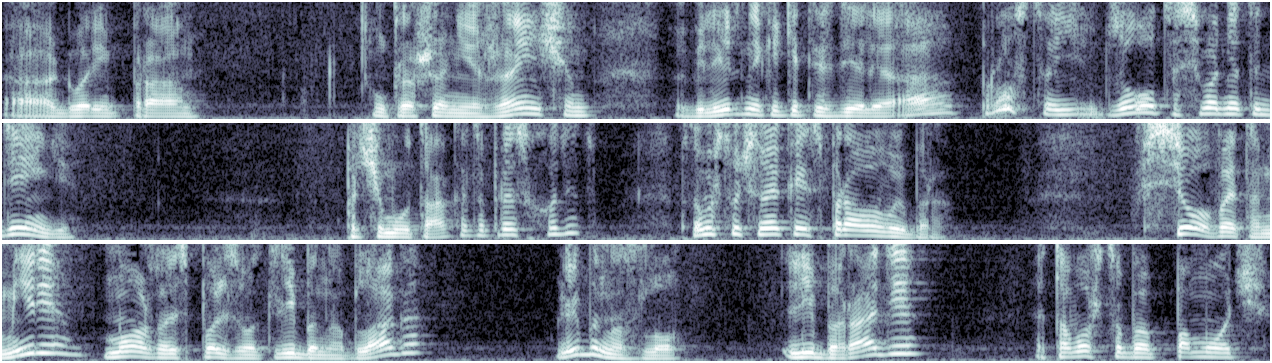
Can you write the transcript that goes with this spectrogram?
а говорим про украшения женщин, ювелирные какие-то изделия, а просто золото сегодня это деньги. Почему так это происходит? Потому что у человека есть право выбора. Все в этом мире можно использовать либо на благо, либо на зло. Либо ради того, чтобы помочь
